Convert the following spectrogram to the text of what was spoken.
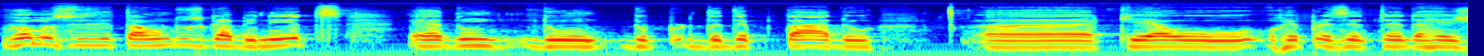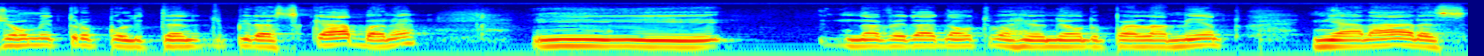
vamos visitar um dos gabinetes é, do, do, do, do deputado uh, que é o, representante da região metropolitana de Piracicaba, né? E, na verdade, na última reunião do parlamento, em Araras,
